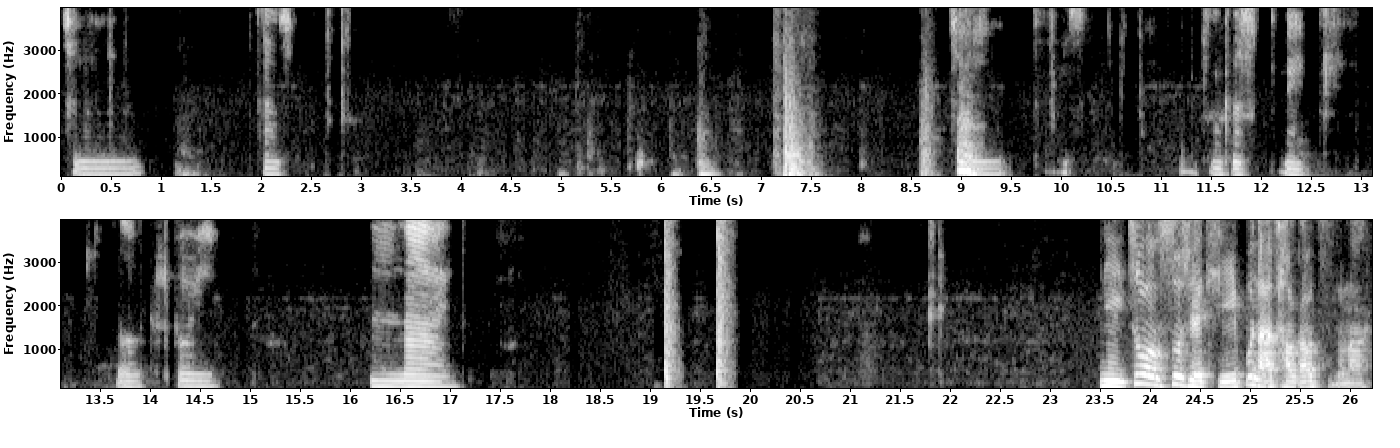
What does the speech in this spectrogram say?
Two, ten, two, plus three, so three, nine. 你做数学题不拿草稿纸的吗？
